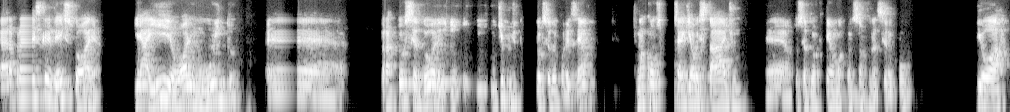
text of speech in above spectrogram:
Era para escrever a história. E aí eu olho muito é, para torcedores, o, o, tipo de torcedor, por exemplo, que não consegue ir ao estádio, é, um torcedor que tem uma condição financeira um pouco pior,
